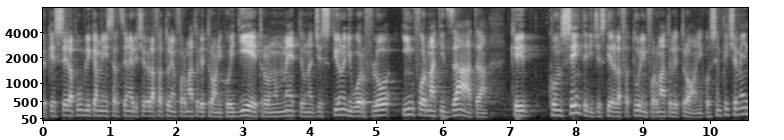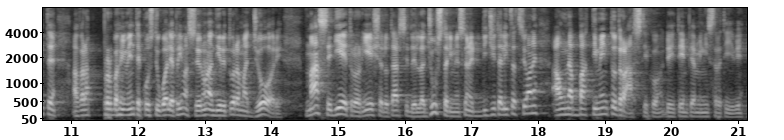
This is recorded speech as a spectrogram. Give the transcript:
perché se la pubblica amministrazione riceve la fattura in formato elettronico e dietro non mette una gestione di workflow informatizzata che consente di gestire la fattura in formato elettronico, semplicemente avrà probabilmente costi uguali a prima se non addirittura maggiori, ma se dietro riesce a dotarsi della giusta dimensione di digitalizzazione ha un abbattimento drastico dei tempi amministrativi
